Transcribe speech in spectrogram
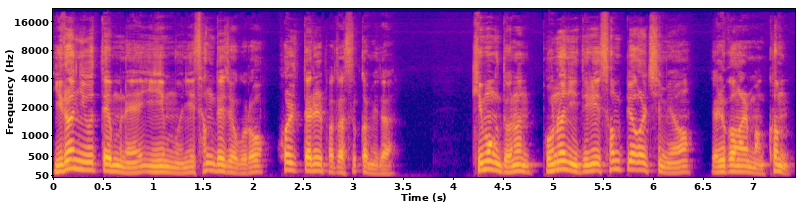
이런 이유 때문에 이 인문이 상대적으로 홀대를 받았을 겁니다. 김홍도는 보는 이들이 손뼉을 치며 열광할 만큼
